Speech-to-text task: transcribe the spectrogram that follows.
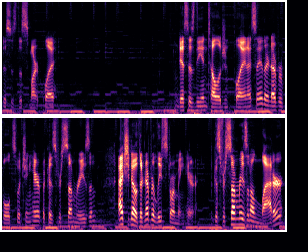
this is the smart play. This is the intelligent play, and I say they're never Volt switching here because for some reason... Actually, no, they're never Leaf Storming here. Because for some reason on Ladder,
